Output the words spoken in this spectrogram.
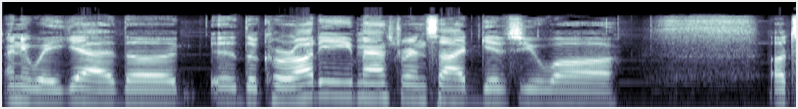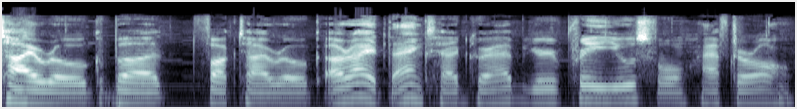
Anyway, yeah, the uh, the Karate Master inside gives you uh, a Tyrogue, but Fuck Tyrogue. Alright, thanks, Headcrab. You're pretty useful, after all.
